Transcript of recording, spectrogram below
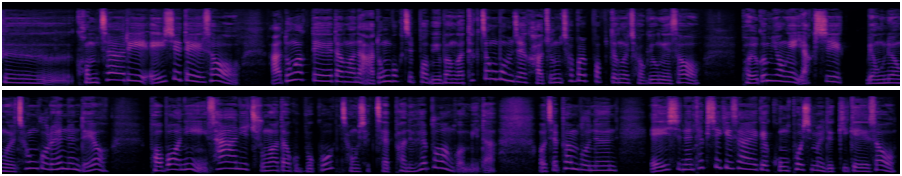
그 검찰이 A씨에 대해서 아동학대에 해당하는 아동복지법 위반과 특정범죄 가중처벌법 등을 적용해서 벌금형의 약식 명령을 청구를 했는데요. 법원이 사안이 중하다고 보고 정식 재판을 회부한 겁니다. 어, 재판부는 A 씨는 택시 기사에게 공포심을 느끼게 해서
